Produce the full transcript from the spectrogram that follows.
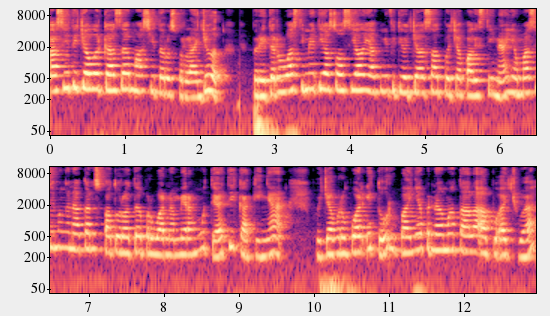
Eskalasi di jalur Gaza masih terus berlanjut. Berita luas di media sosial yakni video jasad bocah Palestina yang masih mengenakan sepatu roda berwarna merah muda di kakinya. Bocah perempuan itu rupanya bernama Tala Abu Ajwa,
